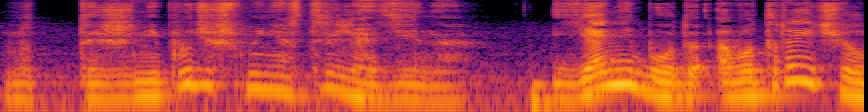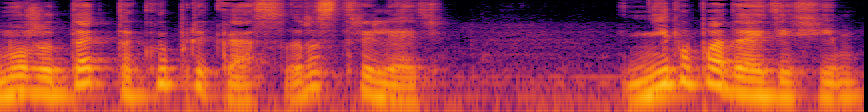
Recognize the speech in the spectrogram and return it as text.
«Но ты же не будешь меня стрелять, Зина?» «Я не буду, а вот Рэйчел может дать такой приказ – расстрелять. Не попадайтесь им.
